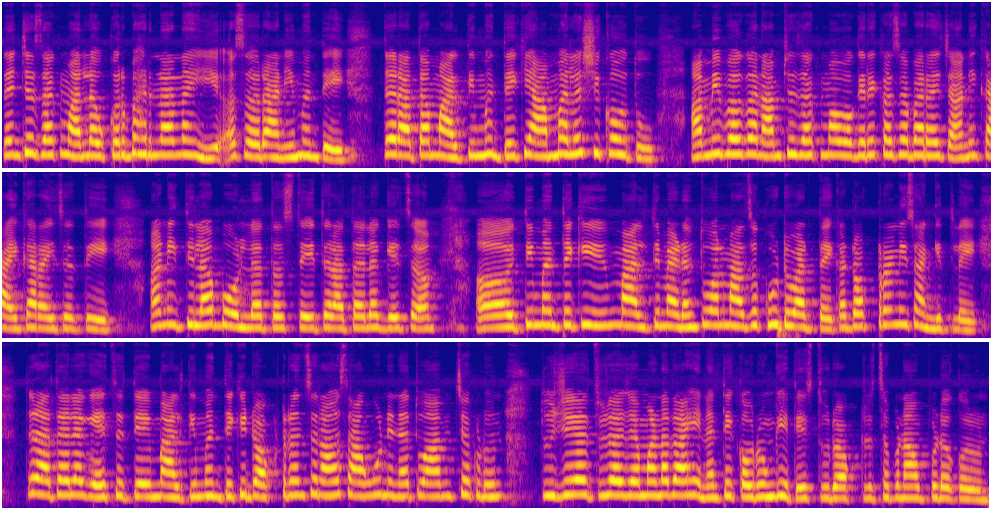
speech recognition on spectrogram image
त्यांच्या जखमा लवकर भरणार नाही असं राणी म्हणते. तर आता मालती म्हणते की आम्हाला शिकवतो आम्ही बघा ना आमच्या जखमा वगैरे कसं भरायचा आणि काय करायचं ते. आणि तिला बोलत असते. तर आता लगेच ती म्हणते की मालती मॅडम तुम्हाला माझं खोटं वाटतंय का? डॉक्टरांनी सांगितलंय. तर आता लगेच ते मालती म्हणते की डॉक्टरांचं नाव सांगून ये ना तू आमच्याकडून. तुझे तुझ्या ज्या मनात आहे ना ते करून घेतेस तू डॉक्टरचं पण नाव पुढं करून.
